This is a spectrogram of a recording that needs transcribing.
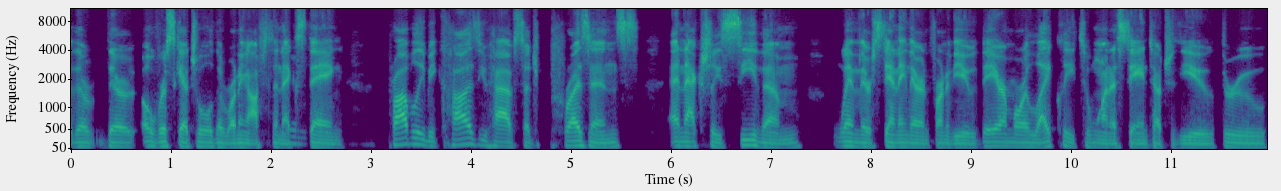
they're they're overscheduled. They're running off to the next mm-hmm. thing, probably because you have such presence and actually see them when they're standing there in front of you. They are more likely to want to stay in touch with you through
